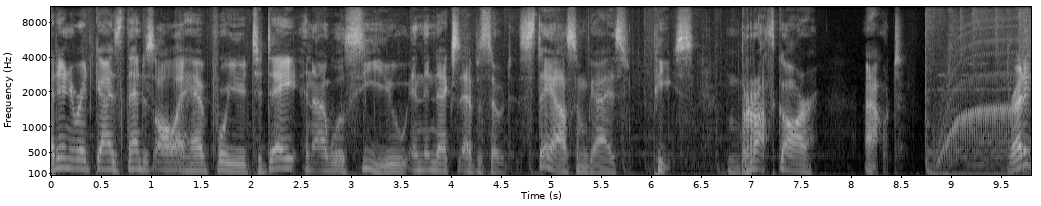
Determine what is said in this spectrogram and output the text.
At any rate guys, that is all I have for you today, and I will see you in the next episode. Stay awesome guys, peace. Brothgar out. Ready?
